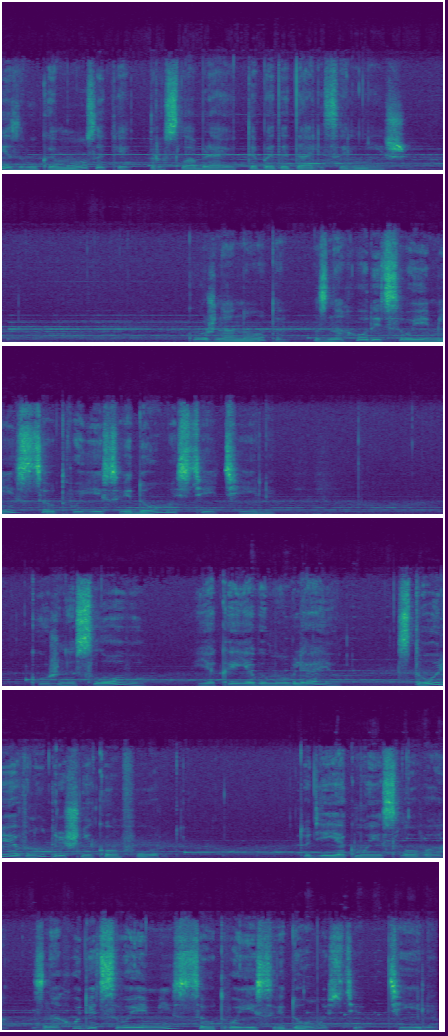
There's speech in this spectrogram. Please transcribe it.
і звуки музики розслабляють тебе дедалі сильніше. Кожна нота знаходить своє місце у твоїй свідомості і тілі. Кожне слово, яке я вимовляю, створює внутрішній комфорт, тоді як мої слова знаходять своє місце у твоїй свідомості, тілі.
